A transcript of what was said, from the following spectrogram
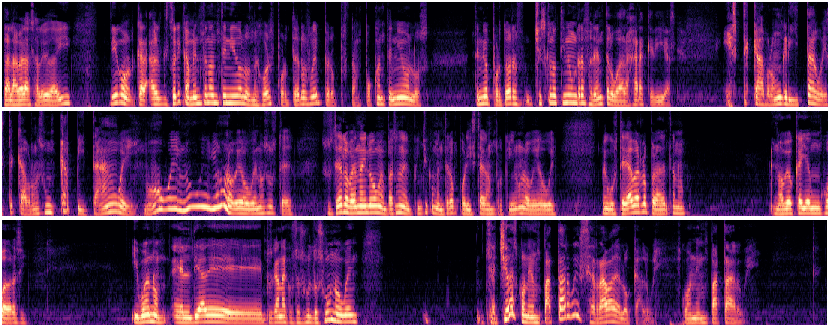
Talavera salió de ahí. Digo, históricamente no han tenido los mejores porteros, güey, pero pues tampoco han tenido los. Tenido porteros. Es que no tiene un referente el Guadalajara que digas. Este cabrón grita, güey. Este cabrón es un capitán, güey. No, güey, no, güey. Yo no lo veo, güey. No sé ustedes. Si ustedes lo ven ahí, luego me pasan el pinche comentario por Instagram, porque yo no lo veo, güey. Me gustaría verlo, pero la neta no. No veo que haya un jugador así. Y bueno, el día de. Pues gana Cruz Azul 2-1, güey. Chivas con empatar, güey, cerraba de local, güey con empatar, güey.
